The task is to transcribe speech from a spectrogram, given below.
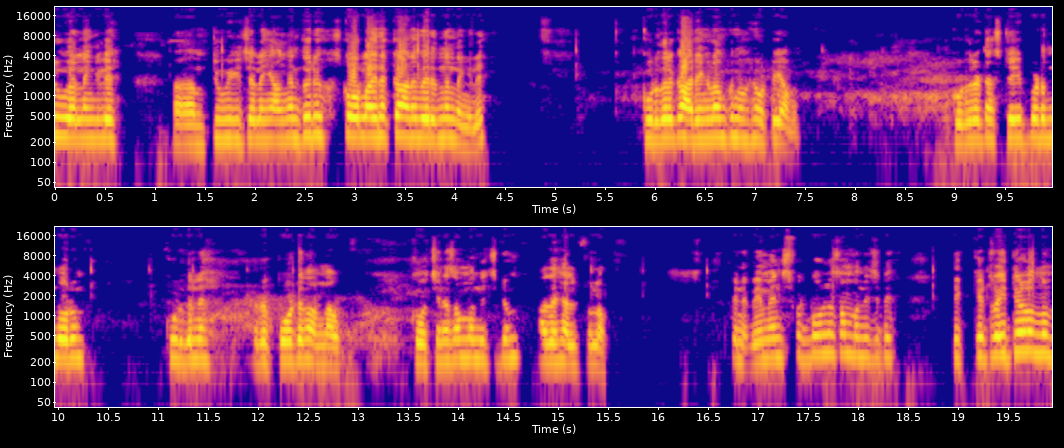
ടു അല്ലെങ്കിൽ ടു ഈച്ച് അല്ലെങ്കിൽ അങ്ങനത്തെ ഒരു സ്കോർ ലൈനൊക്കെ ആണ് വരുന്നുണ്ടെങ്കിൽ കൂടുതൽ കാര്യങ്ങൾ നമുക്ക് നോട്ട് ചെയ്യാൻ പറ്റും. കൂടുതൽ ടെസ്റ്റ് ചെയ്യപ്പെടും തോറും കൂടുതൽ റിപ്പോർട്ട് നന്നാവും. കോച്ചിനെ സംബന്ധിച്ചിട്ടും അത് ഹെൽപ്ഫുൾ ആവും. പിന്നെ വിമൻസ് ഫുട്ബോളിനെ സംബന്ധിച്ചിട്ട് ടിക്കറ്റ് റേറ്റുകളൊന്നും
